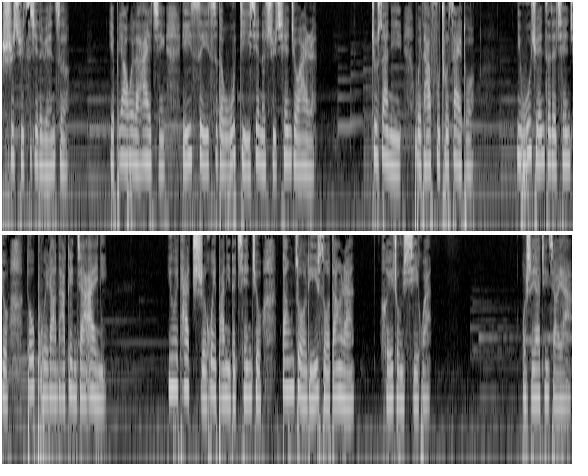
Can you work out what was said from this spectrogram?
失去自己的原则，也不要为了爱情一次一次的无底线的去迁就爱人。就算你为他付出再多，你无原则的迁就都不会让他更加爱你。因为他只会把你的迁就当做理所当然和一种习惯。我是妖精小牙。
